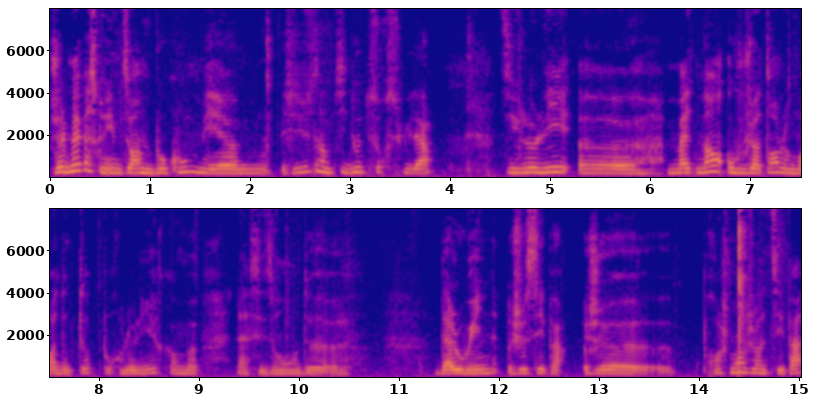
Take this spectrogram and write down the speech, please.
Je le mets parce qu'il me semble beaucoup, mais euh, j'ai juste un petit doute sur celui-là. Si je le lis maintenant ou j'attends le mois d'octobre pour le lire comme la saison de d'Halloween. Je sais pas. Franchement je ne sais pas.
